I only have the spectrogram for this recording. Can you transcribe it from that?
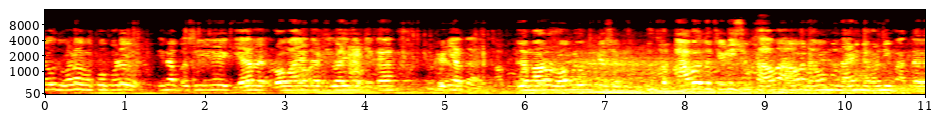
ચૌદ વડા વખો પડ્યો, એના પછી એને ઘેર રોમ આવ્યા હતા, દિવાળીના ટેકા ફેર્યા હતા. એટલે મારો રોમ એવું કે છે દુઃખ આવે તો ચેડી સુખ, આવે આવે ને આવે, હું નાણીને હંડી માતા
